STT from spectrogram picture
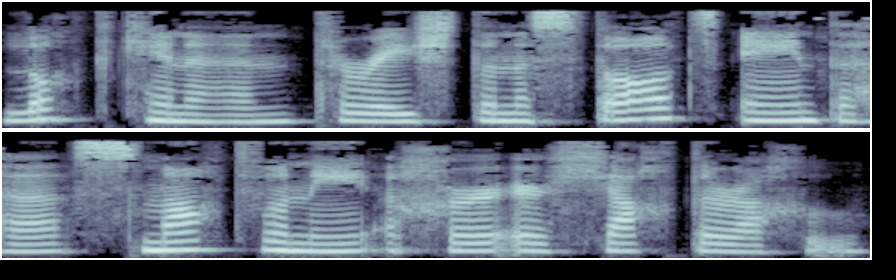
Lucht Kinahan tar éis do na Stát Aontaithe smachtbhannaí a chur ar cheachtar acu.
